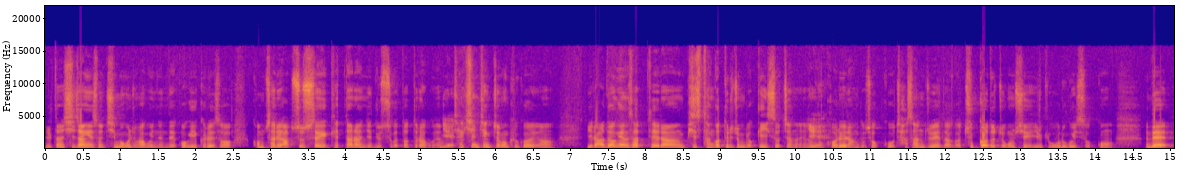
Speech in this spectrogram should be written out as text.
일단 시장에선 지목을 좀 하고 있는데 거기 그래서 검찰이 압수수색했다라는 이제 뉴스가 떴더라고요. 예. 핵심 쟁점은 그거예요. 이 라더겐 사태랑 비슷한 것들이 좀 몇 개 있었잖아요. 예. 뭐 거래량도 적고 자산주에다가 주가도 조금씩 이렇게 오르고 있었고, 근데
